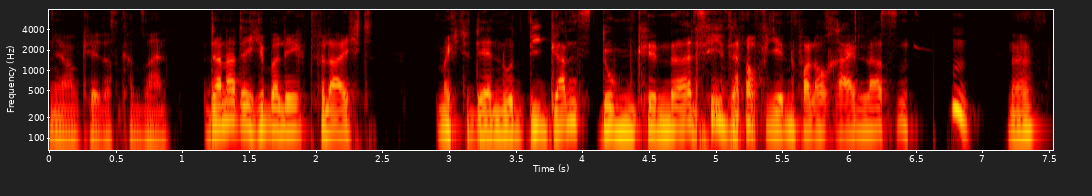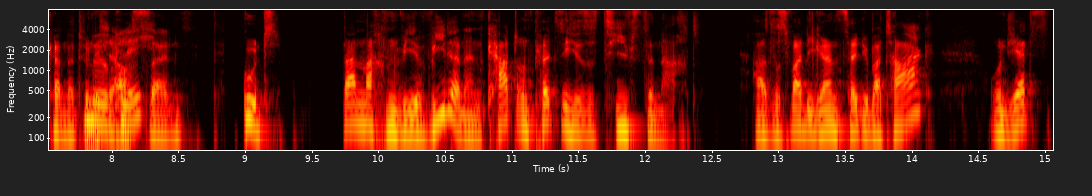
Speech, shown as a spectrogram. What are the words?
ja, okay, das kann sein. Dann hatte ich überlegt, vielleicht möchte der nur die ganz dummen Kinder, die dann auf jeden Fall auch reinlassen. Hm. Ne? Kann natürlich Möglich. auch sein. Gut, dann machen wir wieder einen Cut und plötzlich ist es tiefste Nacht. Also es war die ganze Zeit über Tag und jetzt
